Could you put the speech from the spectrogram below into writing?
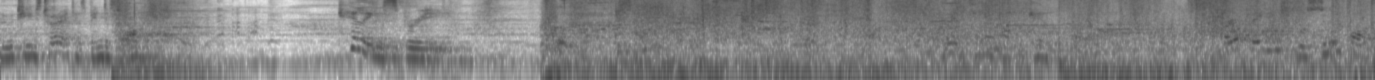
Blue Team's turret has been destroyed. Killing spree. Red team double kill. Turret plating will soon fall.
